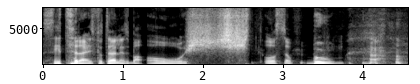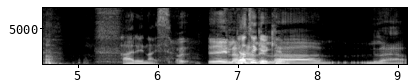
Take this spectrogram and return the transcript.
sitter där i fåtöljen så bara oh shit, och så boom. ja, det är nice. Jag gillar Jag den här tycker det är lilla lilla...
